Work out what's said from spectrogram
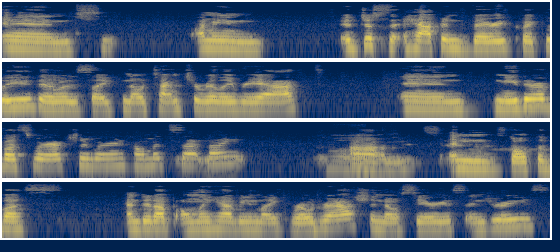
and I mean, it just happened very quickly. There was like no time to really react. And neither of us were actually wearing helmets that night. Um, and both of us ended up only having like road rash and no serious injuries.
